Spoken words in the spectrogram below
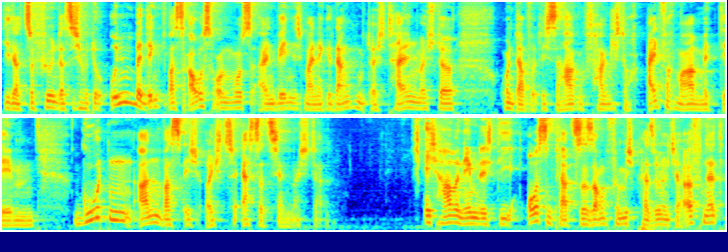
die dazu führen, dass ich heute unbedingt was raushauen muss, ein wenig meine Gedanken mit euch teilen möchte. Und da würde ich sagen, fange ich doch einfach mal mit dem Guten an, was ich euch zuerst erzählen möchte. Ich habe nämlich die Außenplatzsaison für mich persönlich eröffnet.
